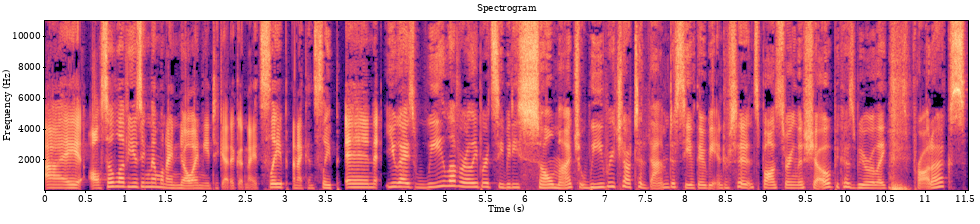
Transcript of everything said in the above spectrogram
I also love using them when I know I need to get a good night's sleep and I can sleep in. You guys, we love Early Bird CBD so much. We reached out to them to see if they would be interested in sponsoring the show because we were like, these products,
